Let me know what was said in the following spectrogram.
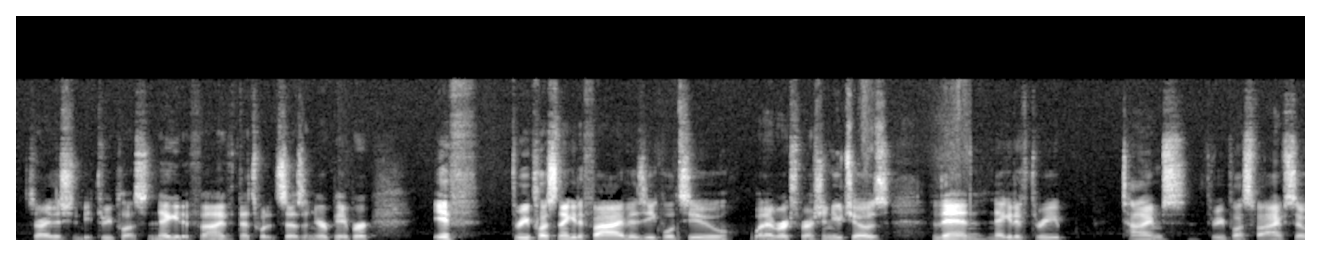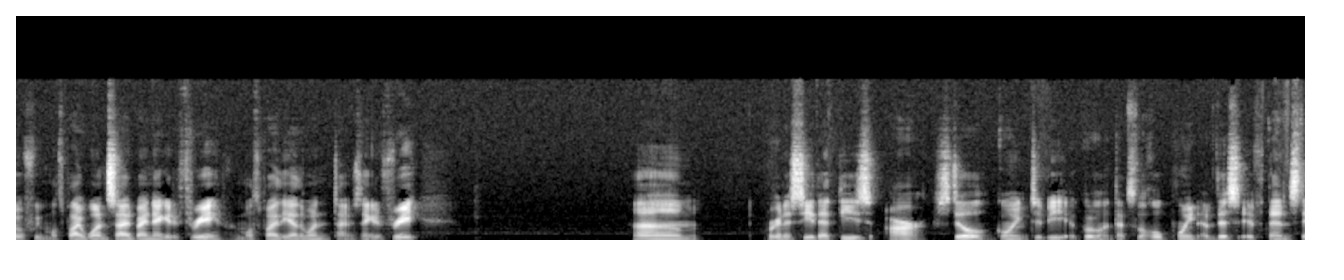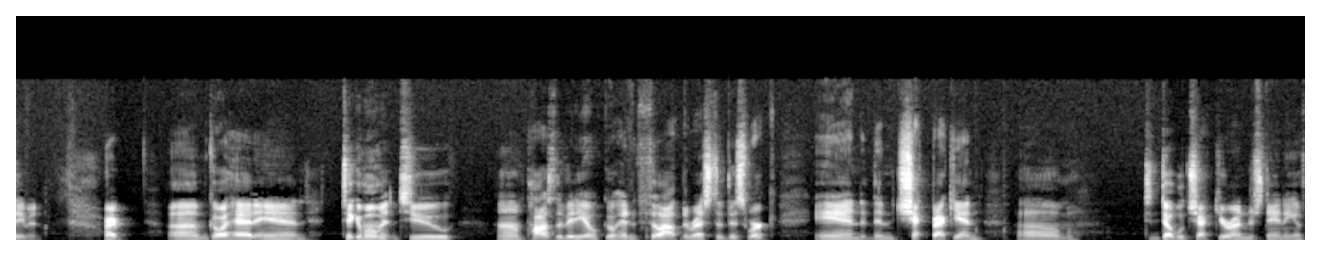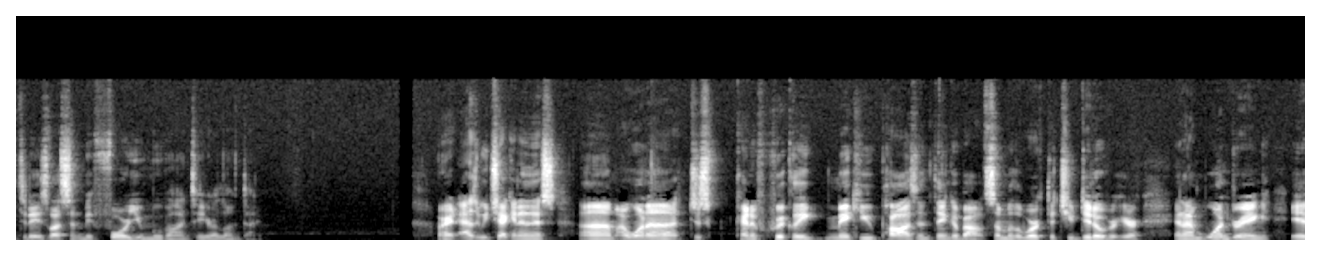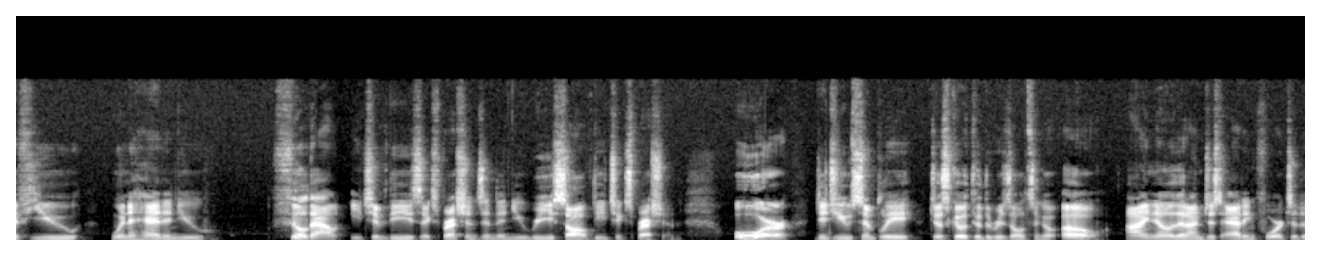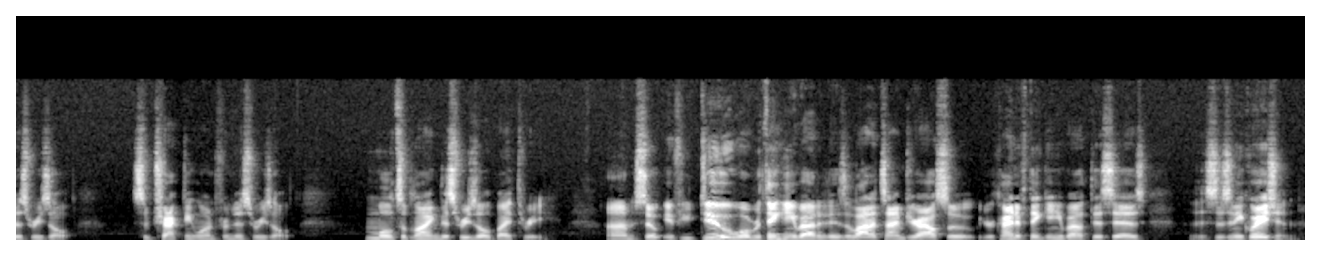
sorry, this should be 3 plus negative 5. That's what it says on your paper. If 3 plus negative 5 is equal to whatever expression you chose, then negative 3 times 3 plus 5. So if we multiply one side by negative 3, multiply the other one times negative 3, um, we're going to see that these are still going to be equivalent. That's the whole point of this if-then statement. All right, um, go ahead and take a moment to um, pause the video, go ahead and fill out the rest of this work, and then check back in um, to double check your understanding of today's lesson before you move on to your alone time. All right, as we check into this, um, I want to just kind of quickly make you pause and think about some of the work that you did over here. And I'm wondering if you went ahead and you filled out each of these expressions and then you resolved each expression. Or did you simply just go through the results and go, oh, I know that I'm just adding 4 to this result, subtracting 1 from this result, multiplying this result by 3. Um, so if you do, what we're thinking about it is a lot of times you're also, you're kind of thinking about this as, this is an equation.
